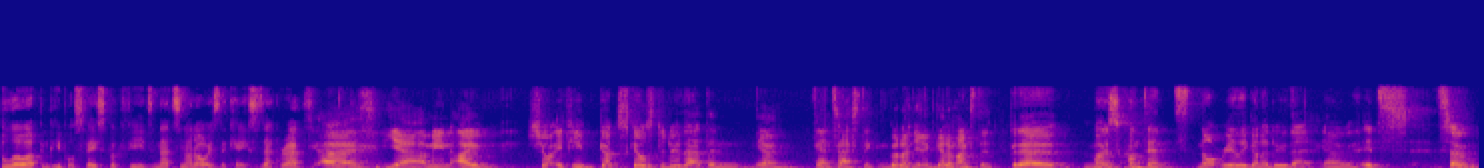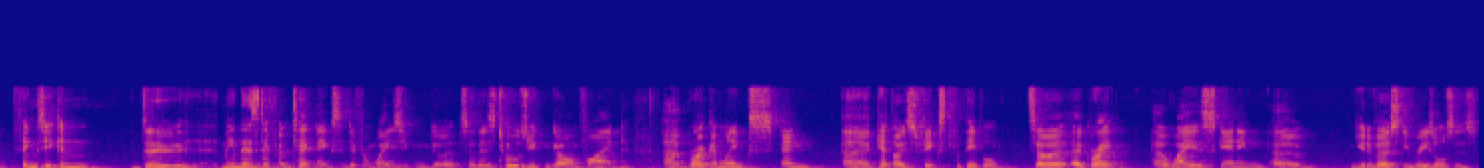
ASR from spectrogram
blow up in people's facebook feeds and that's not always the case. Is that correct? Uh, yeah i mean i sure if you've got skills to do that then yeah fantastic and good on you get amongst it. But uh, most content's not really going to do that you know? It's so things you can do i mean there's different techniques and different ways you can do it. So there's tools you can go and find uh, broken links and uh, get those fixed for people. So a, a great uh, way is scanning uh, university resources.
